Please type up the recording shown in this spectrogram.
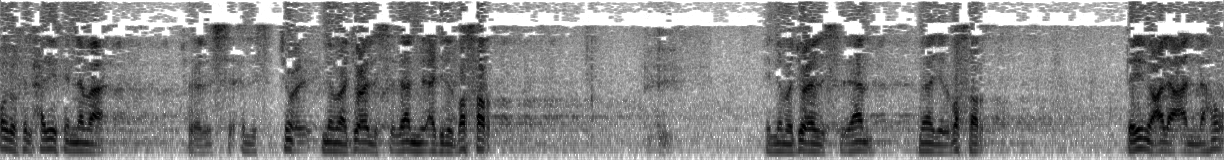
قوله في الحديث إنما إنما جعل الاستئذان من أجل البصر. إنما جعل الاستئذان من أجل البصر. دليل على أنه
